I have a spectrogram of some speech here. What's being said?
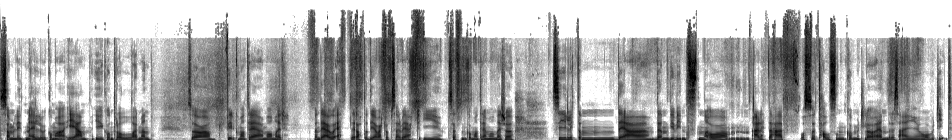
sammenlignet med 11,1 i kontrollarmen. Så 4,3 måneder men det er jo etter at de har vært observert i 17,3 måneder. Så si litt om det, den gevinsten. Og er dette her også et tall som kommer til å endre seg over tid?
